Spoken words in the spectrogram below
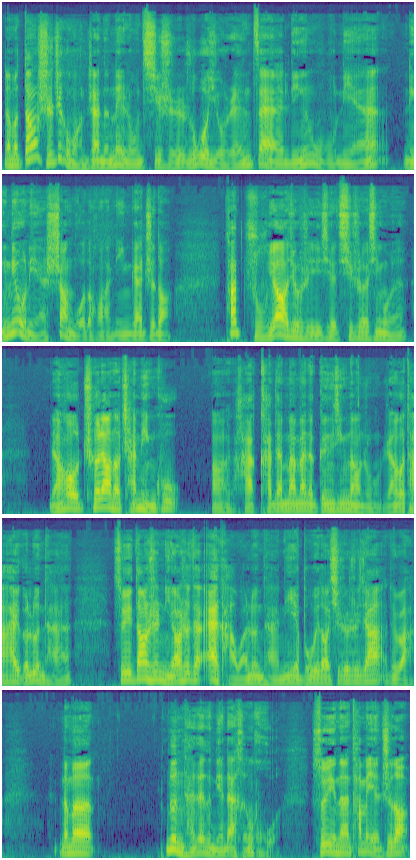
那么当时这个网站的内容，其实如果有人在零五年、零六年上过的话，你应该知道。它主要就是一些汽车新闻，然后车辆的产品库啊，还还在慢慢的更新当中。然后它还有个论坛，所以当时你要是在爱卡玩论坛，你也不会到汽车之家，对吧？那么论坛这个年代很火，所以呢，他们也知道，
